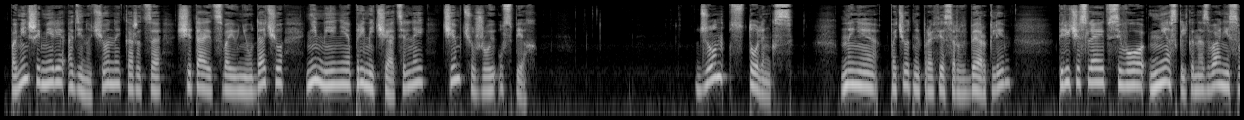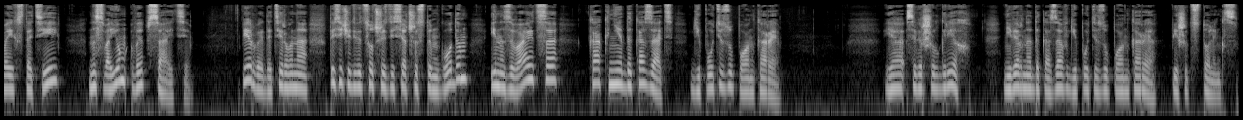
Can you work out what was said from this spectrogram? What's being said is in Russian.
по меньшей мере один ученый, кажется, считает свою неудачу не менее примечательной, чем чужой успех. Джон Столлингс, ныне почетный профессор в Беркли, перечисляет всего несколько названий своих статей на своем веб-сайте. Первая датирована 1966 годом и называется «Как не доказать гипотезу Пуанкаре». «Я совершил грех, неверно доказав гипотезу Пуанкаре», — пишет Столлингс.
